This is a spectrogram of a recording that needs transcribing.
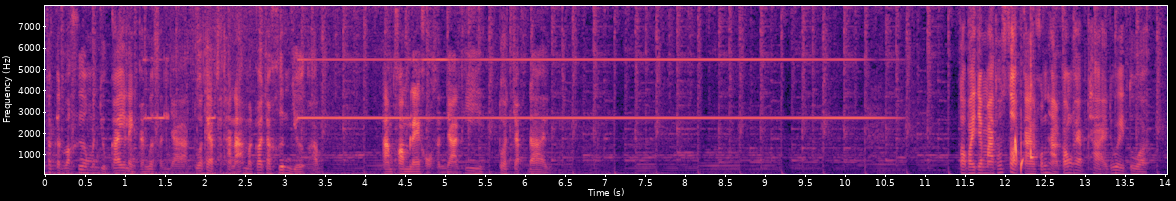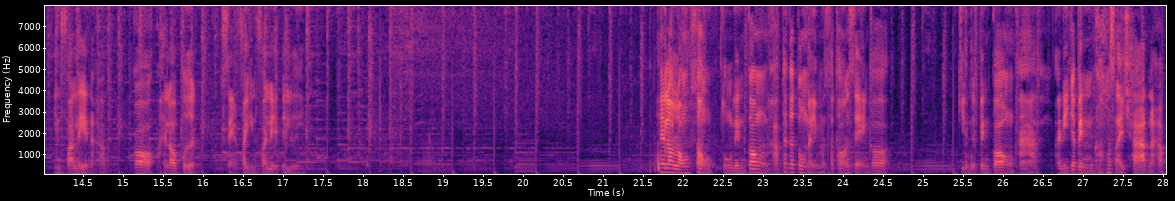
ถ้าเกิดว่าเครื่องมันอยู่ใกล้แหล่งกำเนิดสัญญาณ ตัวแถบสถานะมันก็จะขึ้นเยอะครับ ตามความแรงของสัญญาณที่ตรวจจับได้ต่อไปจะมาทดสอบการค้นหากล้องแอบถ่ายด้วยตัวอินฟราเรดนะครับ ก็ให้เราเปิดแสงไฟอินฟราเรดได้เลย เราลองส่องตรงเลนส์กล้องนะครับ ถ้าเกิดตรงไหนมันสะท้อนแสงก็คิดว่าเป็นกล้องอ่าอันนี้จะเป็นกล้องสายชาร์จนะครับ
